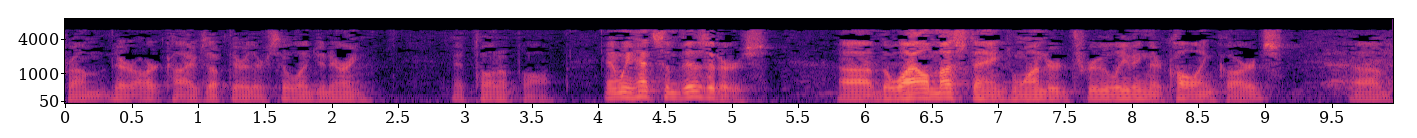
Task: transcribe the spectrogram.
from their archives up there, their civil engineering at Tonopah. And we had some visitors. Uh, the wild Mustangs wandered through, leaving their calling cards. Um,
